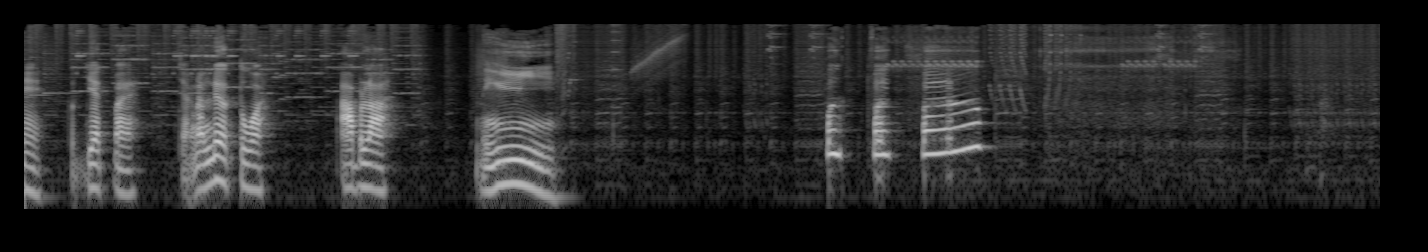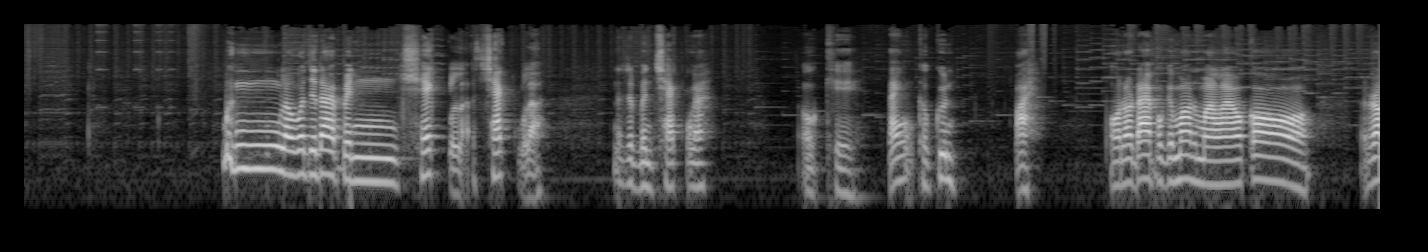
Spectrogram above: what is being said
นี่กดเย็ดไป จากนั้นเลือกตัวอาบลา นี่ ฟึกฟึกฟึบปึ้งเราก็จะได้เป็นเช็คเหรอเช็คเหรอน่าจะเป็นเช็คนะ โอเคแตงขอบคุณ ไป พอเราได้โปเกมอนมาแล้วก็ เรา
